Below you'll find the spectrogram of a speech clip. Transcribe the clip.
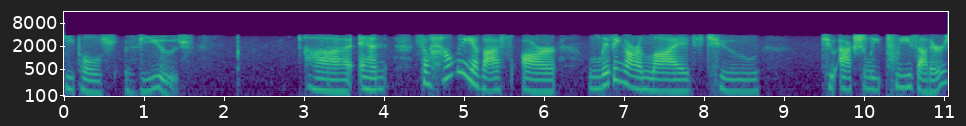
people's views. Uh, and so, how many of us are living our lives to to actually please others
